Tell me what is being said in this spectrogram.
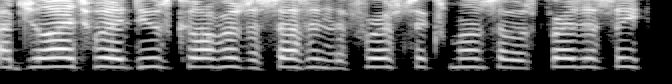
a July 20 news conference assessing the first six months of his presidency,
